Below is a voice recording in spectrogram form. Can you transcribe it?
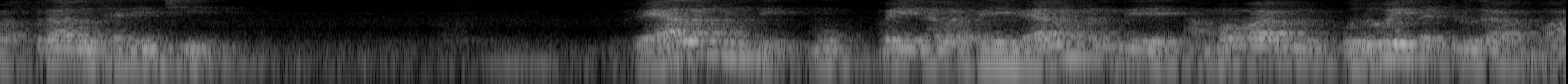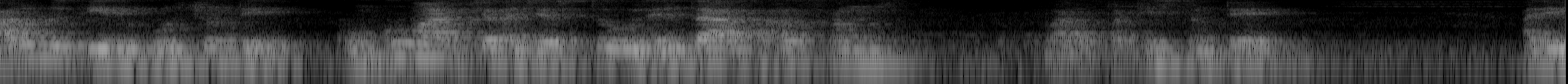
వస్త్రాలు ధరించి వేల మంది ముప్పై నలభై వేల మంది అమ్మవార్లు కొలువైనట్లుగా బారులు తీరి కూర్చుండి కుంకుమార్చన చేస్తూ లలితా సహస్రం వారు పఠిస్తుంటే అది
